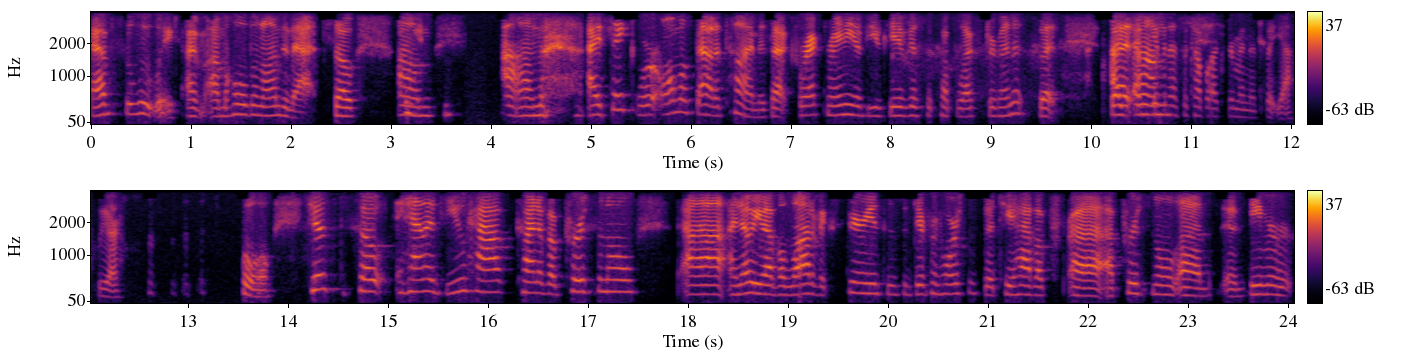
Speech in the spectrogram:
absolutely. I'm I'm holding on to that. So um um I think we're almost out of time. Is that correct, Raini? If you gave us a couple extra minutes, but, but I, I've um, given us a couple extra minutes, but yeah, we are. cool. Just so Hannah, do you have kind of a personal uh, I know you have a lot of experiences with different horses, but do you have a, uh, a personal uh, BEMER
